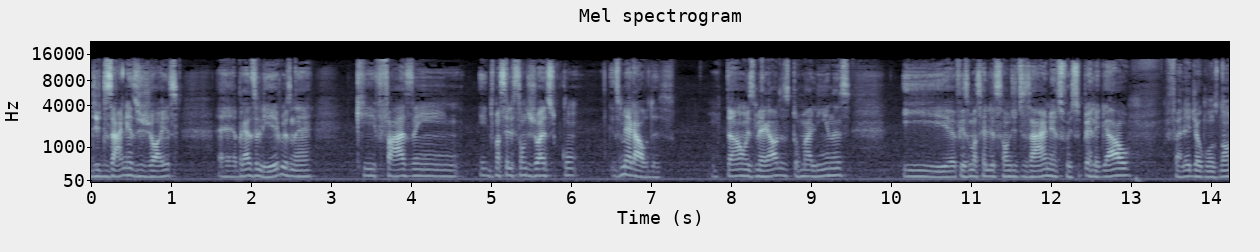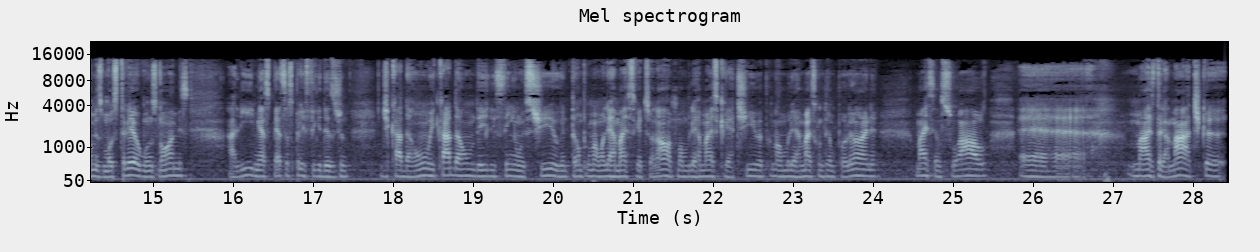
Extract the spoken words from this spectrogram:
de designers de joias é, brasileiros, né? Que fazem de uma seleção de joias com esmeraldas. Então, esmeraldas e turmalinas. E eu fiz uma seleção de designers, foi super legal. Falei de alguns nomes, mostrei alguns nomes ali, minhas peças preferidas de, de cada um, e cada um deles tem um estilo. Então, para uma mulher mais tradicional, para uma mulher mais criativa, para uma mulher mais contemporânea, mais sensual, é, mais dramática,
